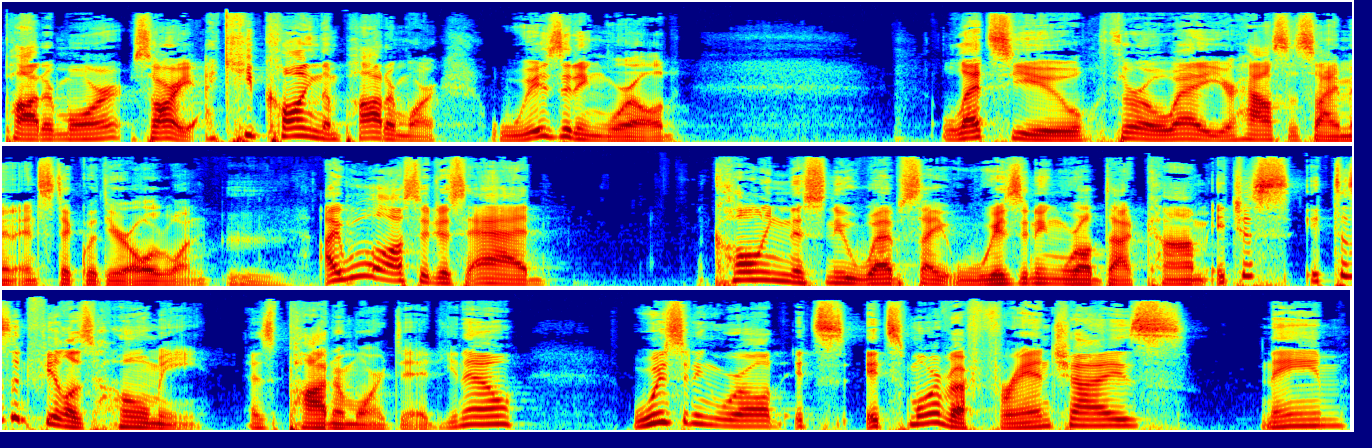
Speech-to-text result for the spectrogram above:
Pottermore, sorry, I keep calling them Pottermore. Wizarding World lets you throw away your house assignment and stick with your old one. Hmm. I will also just add calling this new website wizardingworld.com, it just it doesn't feel as homey as Pottermore did, you know? Wizarding World, it's it's more of a franchise name.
